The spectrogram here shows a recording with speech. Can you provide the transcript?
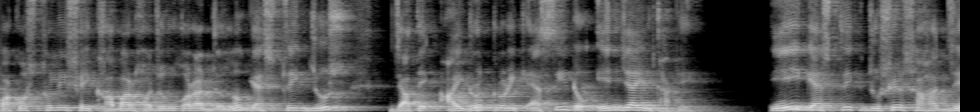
পাকস্থলী সেই খাবার হজম করার জন্য গ্যাস্ট্রিক জুস, যাতে হাইড্রোক্লোরিক অ্যাসিড ও এনজাইম থাকে। এই গ্যাস্ট্রিক জুসের সাহায্যে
